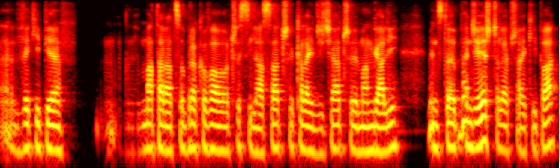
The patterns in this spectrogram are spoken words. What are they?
e, w ekipie Mataraco brakowało czy Silasa, czy Kalajdzicia, czy Mangali, więc to będzie jeszcze lepsza ekipa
